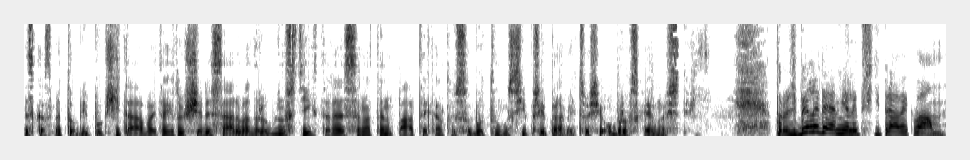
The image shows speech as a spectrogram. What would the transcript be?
Dneska jsme to vypočítávali, tak je to 62 drobností, které se na ten pátek, na tu sobotu musí připravit, což je obrovské množství. Proč by lidé měli přípravek k vám?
